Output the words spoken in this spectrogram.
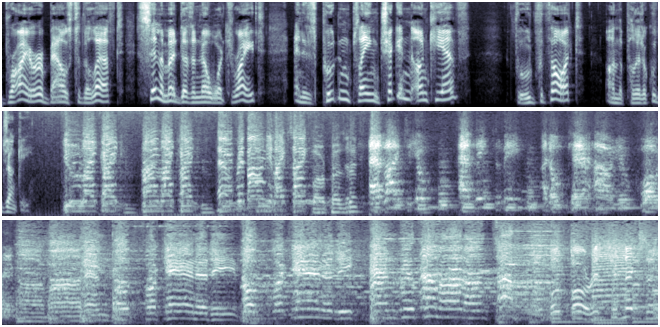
Breyer bows to the left, Sinema doesn't know what's right, and is Putin playing chicken on Kiev? Food for thought on the political junkie. You like Ike, I like Ike, everybody likes Ike for president. Add like to you, and me to me, I don't care how you quote it. Come on and vote for Kennedy, vote for Kennedy, and we'll come out on top. Vote for Richard Nixon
